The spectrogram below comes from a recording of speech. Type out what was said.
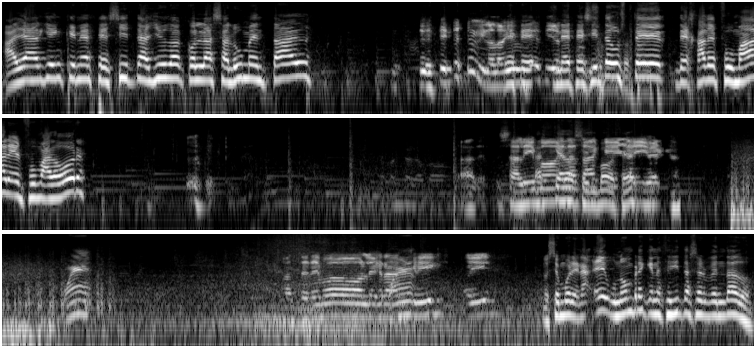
¿Hay alguien que necesita ayuda con la salud mental? Nece-. ¿Necesita usted dejar de fumar, el fumador? Vale, salimos en ataque voz, ¿eh? y venga. Mantenemos Legrand Creek ahí. No se muere nada. ¡Eh! Un hombre que necesita ser vendado.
